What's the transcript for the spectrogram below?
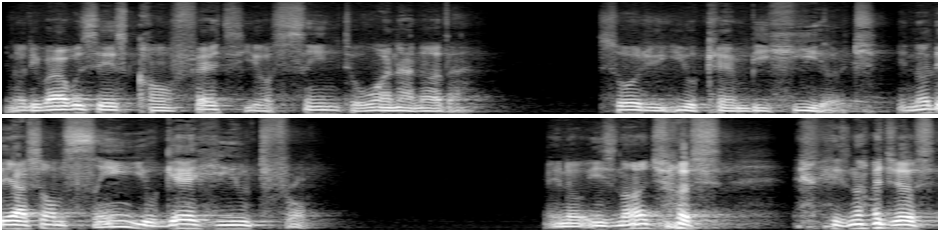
You know, the Bible says, confess your sin to one another so you can be healed. You know, there are some sin you get healed from. You know, it's not just, it's not just,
